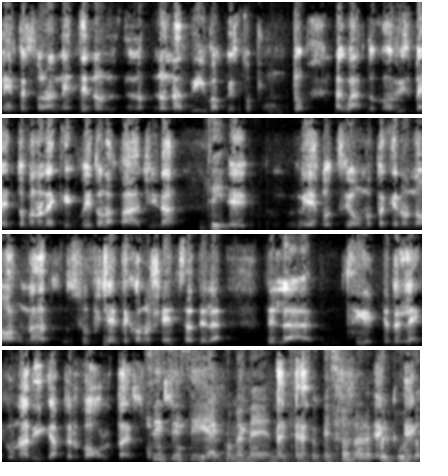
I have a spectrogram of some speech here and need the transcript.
me personalmente non, no, non, arrivo a questo punto, la guardo con rispetto, ma non è che vedo la pagina sì. e mi emoziono perché non ho una sufficiente conoscenza della, della sì, leggo una riga per volta. Sì, sì, sì, è come me, nel senso che sono a quel punto.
